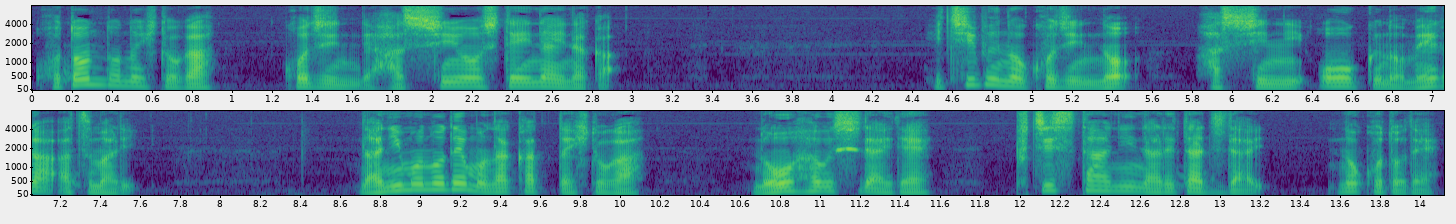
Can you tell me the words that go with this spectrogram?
ほとんどの人が個人で発信をしていない中一部の個人の発信に多くの目が集まり何者でもなかった人がノウハウ次第でプチスターになれた時代のことで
